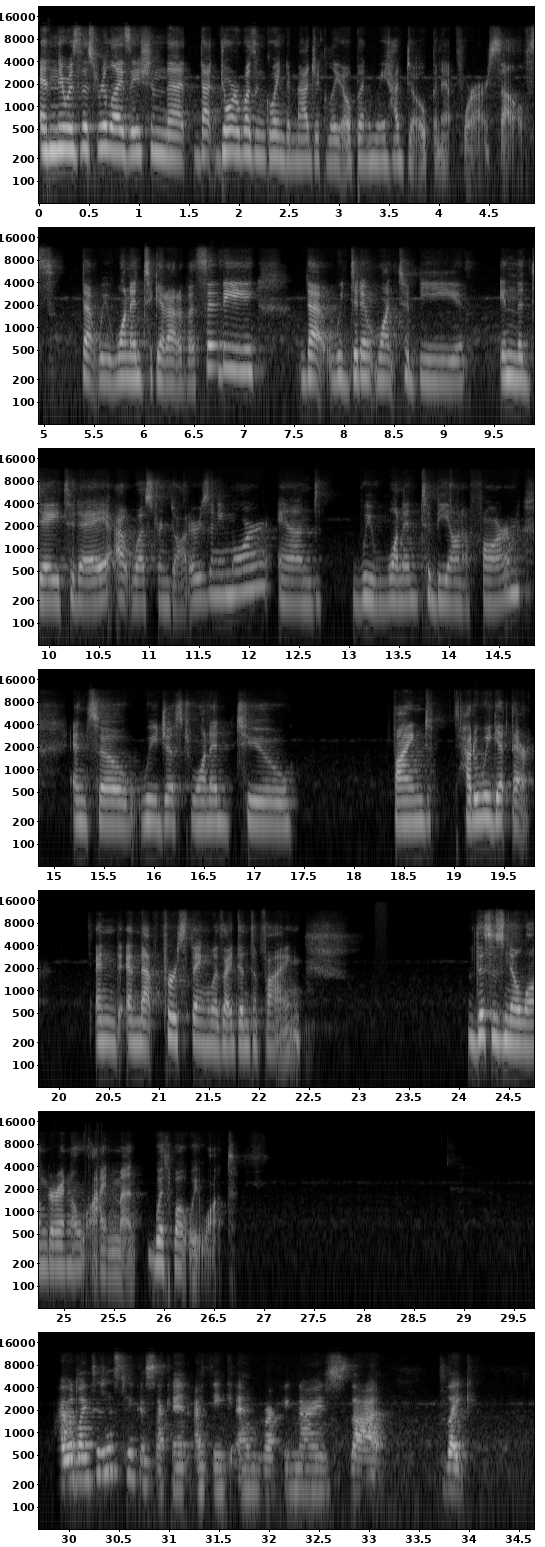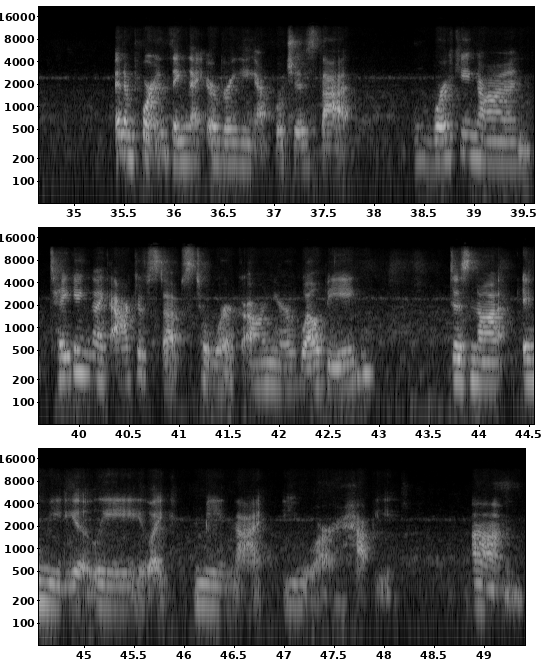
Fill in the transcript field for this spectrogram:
And there was this realization that that door wasn't going to magically open. We had to open it for ourselves, that we wanted to get out of a city, that we didn't want to be in the day to day at Western Daughters anymore. And we wanted to be on a farm. And so we just wanted to find how do we get there? And, and that first thing was identifying this is no longer in alignment with what we want. I would like to just take a second, I think, and recognize that, like, an important thing that you're bringing up, which is that working on taking like active steps to work on your well-being does not immediately like mean that you are happy um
